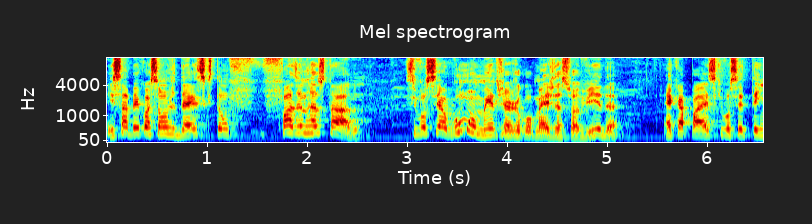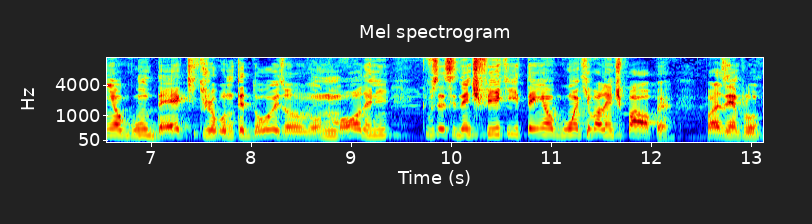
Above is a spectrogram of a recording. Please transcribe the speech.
e saber quais são os decks que estão fazendo resultado. Se você em algum momento já jogou Magic da sua vida, é capaz que você tenha algum deck que jogou no T2 ou no Modern que você se identifique e tenha algum equivalente Pauper. Por exemplo,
